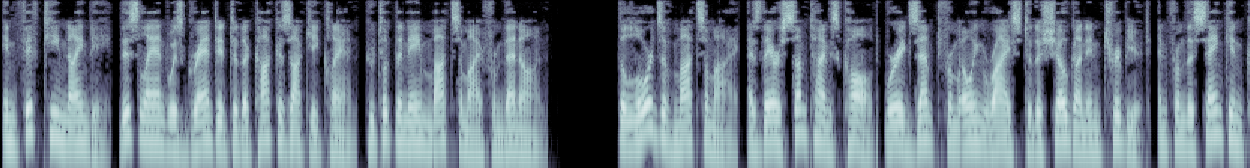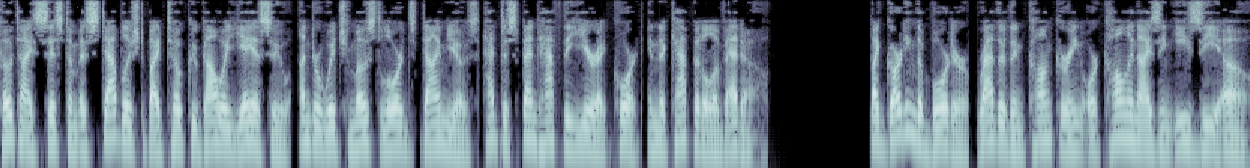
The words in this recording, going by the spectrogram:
In 1590, this land was granted to the Kakizaki clan, who took the name Matsumae from then on. The lords of Matsumae, as they are sometimes called, were exempt from owing rice to the shogun in tribute, and from the Sankin Kotai system established by Tokugawa Ieyasu, under which most lords daimyos had to spend half the year at court in the capital of Edo. By guarding the border, rather than conquering or colonizing Ezo,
